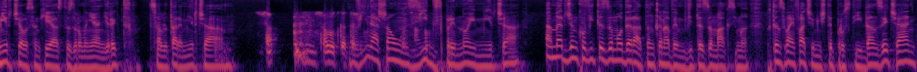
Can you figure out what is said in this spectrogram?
Mircea o să încheie astăzi România în direct. Salutare, Mircea. Salut, Cătălin. Vine așa un zid spre noi, Mircea, a mergem cu o viteză moderată, încă nu avem viteză maximă. Putem să mai facem niște prostii, dar în 10 ani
